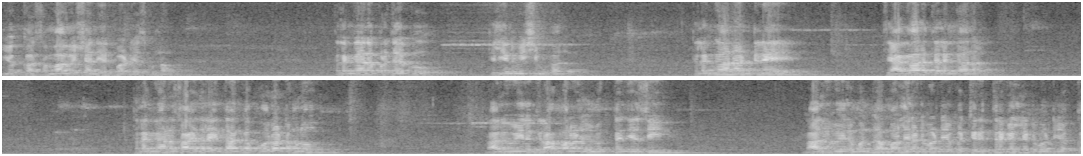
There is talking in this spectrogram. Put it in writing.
ఈ యొక్క సమావేశాన్ని ఏర్పాటు చేసుకున్నాం. తెలంగాణ ప్రజలకు తెలియని విషయం కాదు. తెలంగాణ అంటేనే త్యాగాల తెలంగాణ. తెలంగాణ సాయుధ రైతాంగ పోరాటంలో నాలుగు వేల గ్రామాలను విముక్తం చేసి నాలుగు వేల మంది అమరులైనటువంటి యొక్క చరిత్ర కలిగినటువంటి యొక్క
